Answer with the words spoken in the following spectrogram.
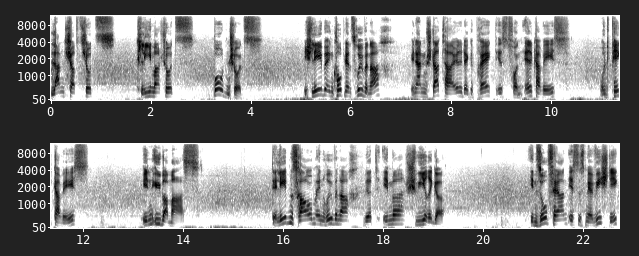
Landschaftsschutz, Klimaschutz, Bodenschutz. Ich lebe in Koblenz-Rübenach in einem Stadtteil, der geprägt ist von LKWs und PKWs in Übermaß. Der Lebensraum in Rübenach wird immer schwieriger. Insofern ist es mir wichtig,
